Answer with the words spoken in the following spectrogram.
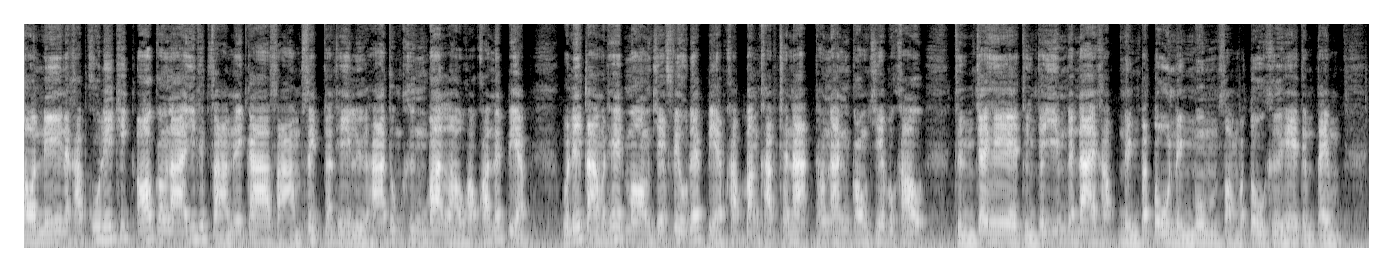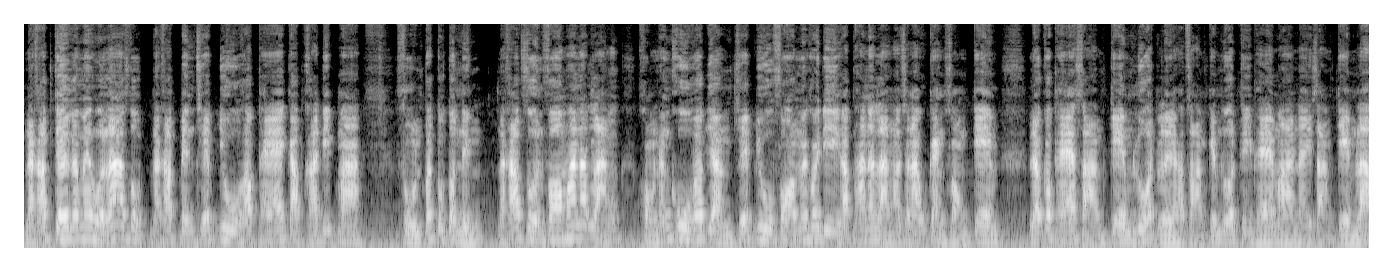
ตอนนี้นะครับ คู่นี้คิกออฟกันเวลา23นาฬิกา30 นาทีหรือ5ทุ่มครึ่งบ้านเราครับความได้เปรียบ วันนี้ต่างประเทศมองเชฟฟิลด์ได้เปรียบครับบังคับชนะเท่านั้นกองเชียร์พวกเขาถึงจะเฮถึงจะยิ้มกันได้ครับ 1 ประตู 1 มุม 2 ประตูคือเฮเต็มๆนะครับเจอกันในหัวล่าสุดนะครับเป็นเชฟยูครับแพ้กับคาร์ดิฟมา ศูนย์ประตูต่อหนึ่งนะครับ ส่วนฟอร์ม5นัดหลังของทั้งคู่ครับ อย่างเชฟยูฟอร์มไม่ค่อยดีครับ5นัดหลังเอาชนะคู่แข่ง 2 เกม แล้วก็แพ้ 3 เกมรวดเลยครับ3เกมรวดที่แพ้มาใน 3 เกมล่า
